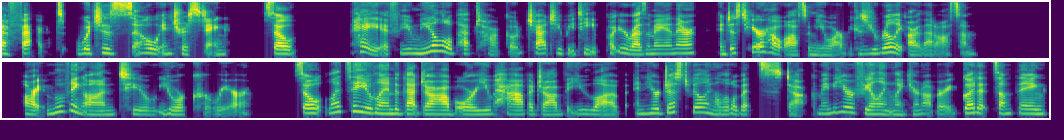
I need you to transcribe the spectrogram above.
effect, which is so interesting. So hey, if you need a little pep talk, go to ChatGPT, put your resume in there, and just hear how awesome you are because you really are that awesome. All right, moving on to your career. So let's say you landed that job or you have a job that you love and you're just feeling a little bit stuck. Maybe you're feeling like you're not very good at something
